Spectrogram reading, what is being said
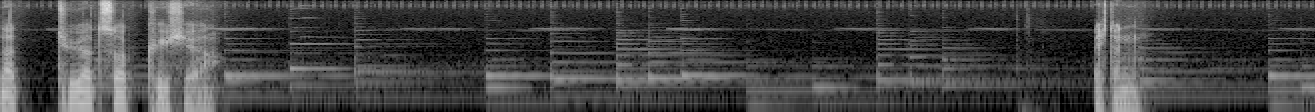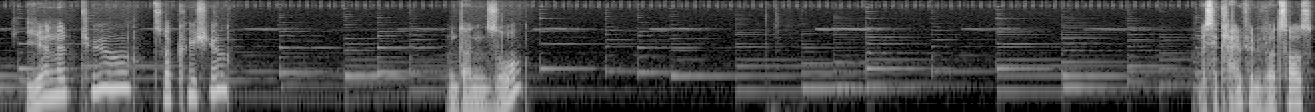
einer Tür zur Küche. Vielleicht dann hier eine Tür zur Küche. Und dann so. Ein bisschen klein für ein Wirtshaus.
